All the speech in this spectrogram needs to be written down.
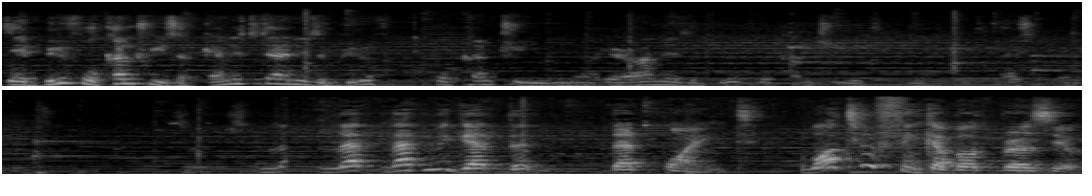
they're beautiful countries. Afghanistan is a beautiful country. You know, Iran is a beautiful country. It's, it's nice so let, let me get the that point. What do you think about Brazil?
